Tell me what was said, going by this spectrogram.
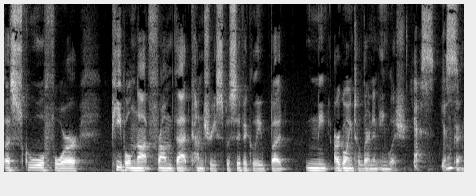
a school for people not from that country specifically, but need, are going to learn in English. Yes. Yes. Okay.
